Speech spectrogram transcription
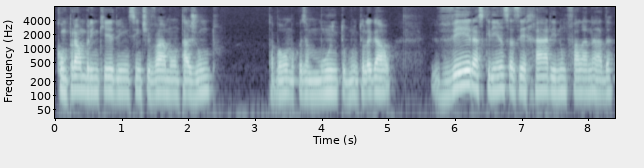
Comprar um brinquedo e incentivar a montar junto. Tá bom? Uma coisa muito, muito legal ver as crianças errar e não falar nada,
